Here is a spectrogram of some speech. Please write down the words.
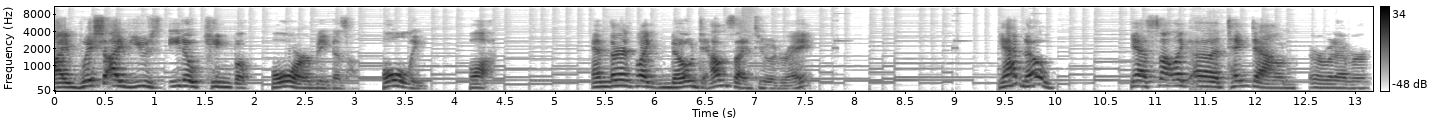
I wish I've used Nidoking before because holy fuck. And there's like no downside to it, right? Yeah, no. Yeah, it's not like a takedown or whatever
